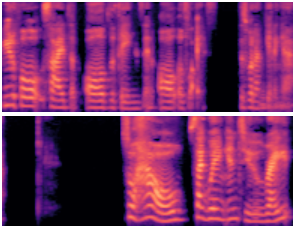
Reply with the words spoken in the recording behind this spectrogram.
beautiful sides of all of the things in all of life is what I'm getting at. So how segueing into, right?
